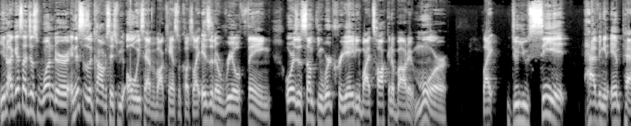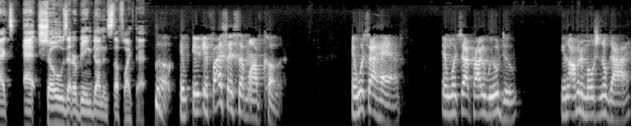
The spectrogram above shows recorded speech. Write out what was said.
you know, I guess I just wonder, and this is a conversation we always have about cancel culture. Like, is it a real thing or is it something we're creating by talking about it more? Like, do you see it having an impact at shows that are being done and stuff like that? Look, if, if I say something off color, and which I have, and which I probably will do, you know, I'm an emotional guy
